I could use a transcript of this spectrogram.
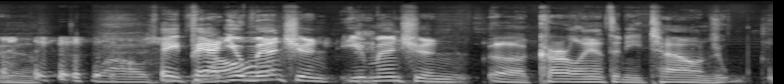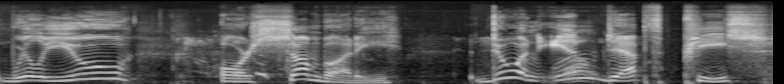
yeah. Wow. Hey Pat, you mentioned you mentioned uh, Karl-Anthony Towns. Will you or somebody do an in-depth piece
